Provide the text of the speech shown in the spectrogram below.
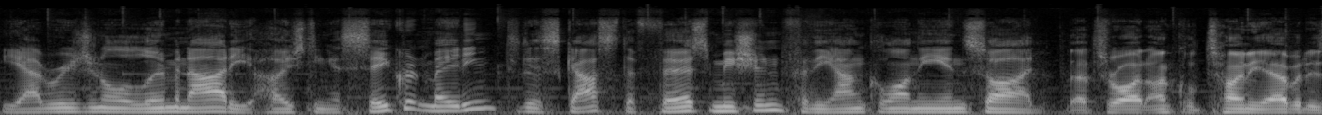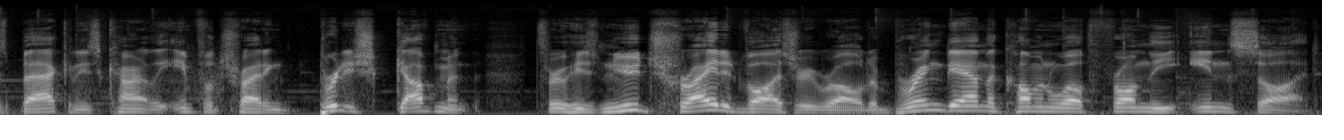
the Aboriginal Illuminati hosting a secret meeting to discuss the first mission for the Uncle on the Inside. That's right. Uncle Tony Abbott is back and is currently infiltrating British government through his new trade advisory role to bring down the Commonwealth from the inside.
